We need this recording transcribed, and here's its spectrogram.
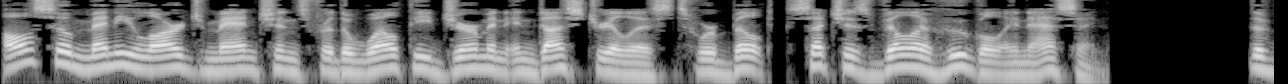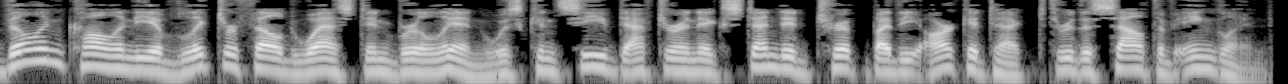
Also many large mansions for the wealthy German industrialists were built, such as Villa Hügel in Essen. The Villen colony of Lichterfelde West in Berlin was conceived after an extended trip by the architect through the south of England.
